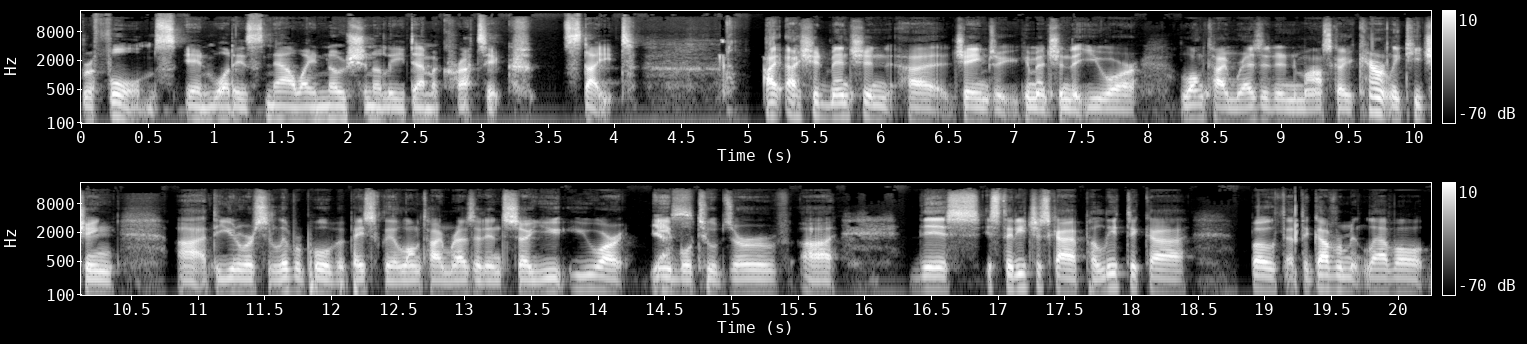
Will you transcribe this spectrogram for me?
reforms in what is now a notionally democratic state. I, I should mention, uh, James, or you can mention that you are longtime resident in Moscow. You're currently teaching uh, at the University of Liverpool, but basically a longtime resident. So you, you are yes. able to observe uh, this историческая politika, both at the government level,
